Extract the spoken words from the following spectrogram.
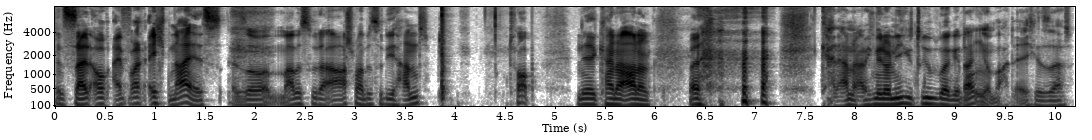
Das ist halt auch einfach echt nice. Also, mal bist du der Arsch, mal bist du die Hand. Top. Nee, keine Ahnung. Weil, keine Ahnung, habe ich mir noch nie drüber Gedanken gemacht, ehrlich gesagt.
